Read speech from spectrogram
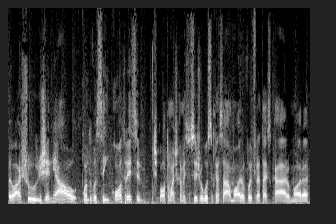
Eu acho genial quando você encontra esse, tipo, automaticamente, se você jogou, você pensa, ah, uma hora eu vou enfrentar esse cara, uma hora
